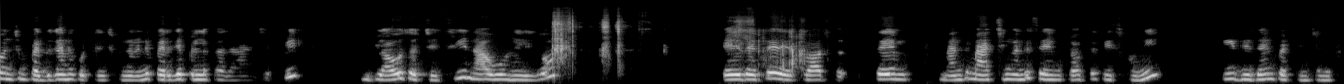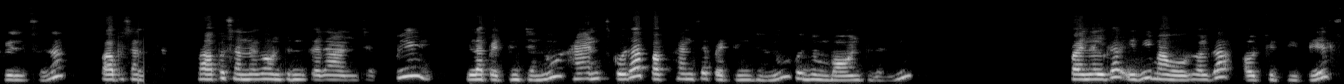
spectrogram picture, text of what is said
కొంచెం పెద్దగానే కుట్టించుకున్నానండి పెరిగే పిల్ల కదా అని చెప్పి. బ్లౌజ్ వచ్చేసి నా ఓనీలో ఏదైతే క్లాత్ సేమ్ అంటే మ్యాచింగ్ అంటే సేమ్ క్లాత్ తీసుకొని ఈ డిజైన్ పెట్టించాను. ఫ్రిల్స్ పాప సన్న పాప సన్నగా ఉంటుంది కదా అని చెప్పి ఇలా పెట్టించాను. హ్యాండ్స్ కూడా పఫ్ హ్యాండ్స్ పెట్టించాను. కొంచెం బాగుంటుందని. ఫైనల్గా ఇవి ఇది మా ఓవరాల్గా అవుట్ఫిట్ డీటెయిల్స్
